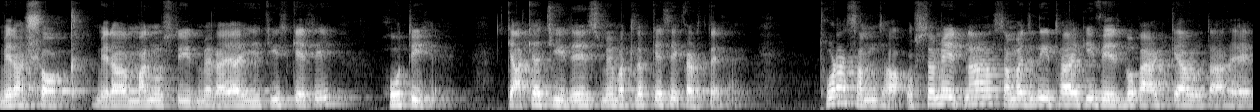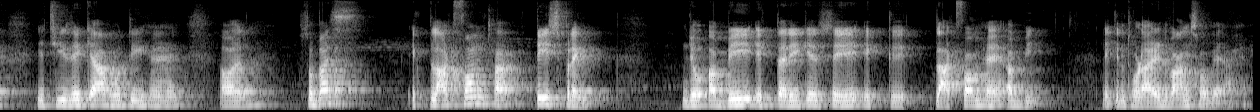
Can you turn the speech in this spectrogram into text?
मेरा शौक़, मेरा मन उस चीज़ में गया, ये चीज़ कैसे होती है? क्या क्या चीज़ें इसमें मतलब कैसे करते हैं? थोड़ा समझा। उस समय इतना समझ नहीं था कि फेसबुक आर्ट क्या होता है, ये चीज़ें क्या होती हैं। और सो बस एक प्लेटफॉर्म था टी स्प्रिंग जो अब भी एक तरीके से एक प्लेटफॉर्म है अब भी लेकिन थोड़ा एडवांस हो गया है।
